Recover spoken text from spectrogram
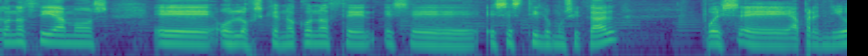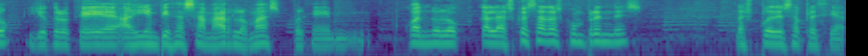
conocíamos eh, o los que no conocen ese, ese estilo musical, pues eh, aprendió. Y yo creo que ahí empiezas a amarlo más, porque cuando lo- las cosas las comprendes, las puedes apreciar.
